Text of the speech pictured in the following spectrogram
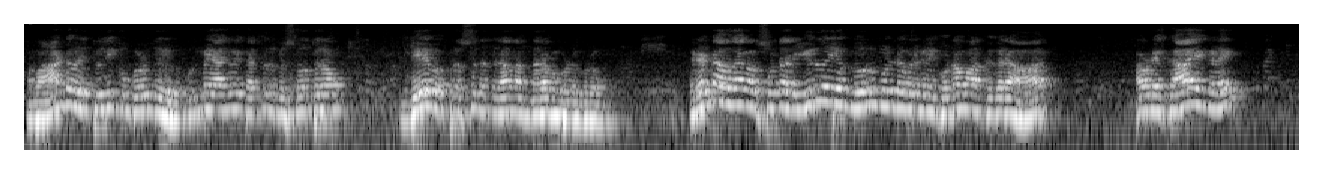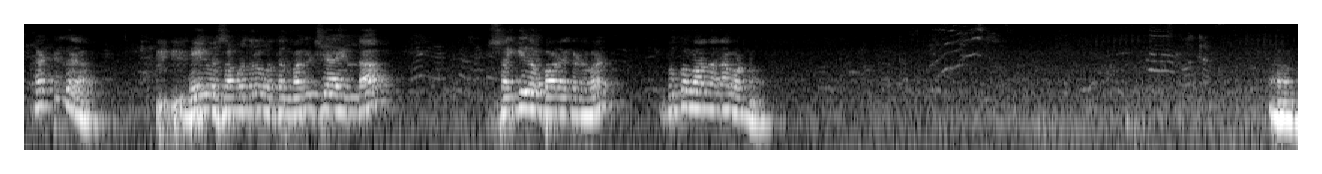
நம்ம ஆண்டவரை துதிக்கும் பொழுது உண்மையாகவே கத்தருக்கு ஸ்தோத்திரம். தேவ பிரசன்னத்தினால் நாம் நிரப்பப்படுகிறோம். இரண்டாவதாக அவர் சொல்றார் இருதயம் நொறுங்குண்டவர்களை குணமாக்குகிறார். அவருடைய காயங்களை கட்டுகிறார். தெய்வ சமுதிரம் ஒருத்தன் மகிழ்ச்சியாக இருந்தால் சங்கீதம் பாட கடவன் துக்கமாக இருந்தா என்ன பண்ணும் ஆமா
